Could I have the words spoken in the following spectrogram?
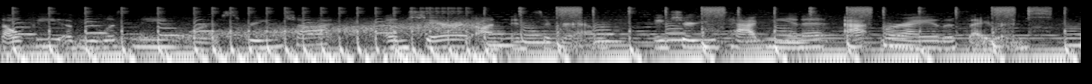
selfie of you listening or a screenshot and share it on Instagram. Make sure you tag me in it at Mariah the Siren.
